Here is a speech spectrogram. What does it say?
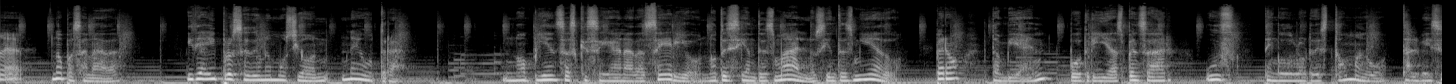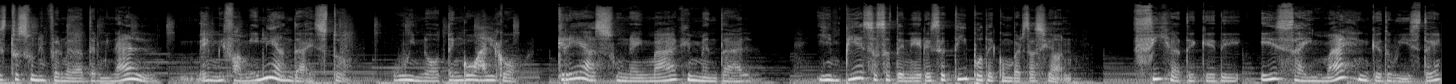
eh, no pasa nada. Y de ahí procede una emoción neutra. No piensas que sea nada serio, no te sientes mal, no sientes miedo. Pero también podrías pensar, uff, tengo dolor de estómago, tal vez esto es una enfermedad terminal, en mi familia anda esto uy no, tengo algo, creas una imagen mental y empiezas a tener ese tipo de conversación. Fíjate que de esa imagen que tuviste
